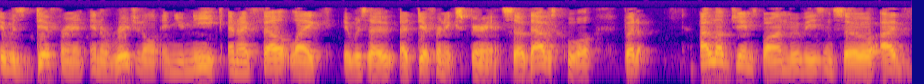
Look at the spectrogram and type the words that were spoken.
it was different and original and unique, and I felt like it was a, a different experience. So that was cool. But I love James Bond movies, and so I've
